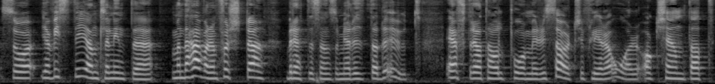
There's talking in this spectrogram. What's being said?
så jag visste egentligen inte, men det här var den första berättelsen som jag ritade ut efter att ha hållit på med research i flera år och känt att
